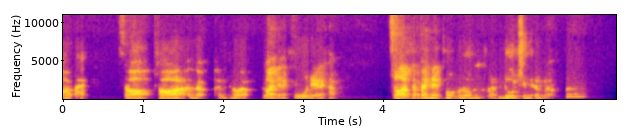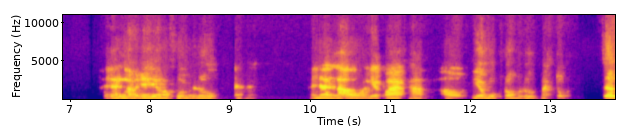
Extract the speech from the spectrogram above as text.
เข้าไปซอกท่อแบบอันเท่าแบบหลอดยาคูเนี่ยครับ สอดเข้าไปในโพรงมดลูกแล้วก็ดูดชิ้นเนื้อมาอันนั้นเราไม่ได้เรียกว่าขูดมดลูกนะฮะอันนั้นเราเรียกว่าทำเอาเยื่อบุโพรงมดลูกมาตรวจซึ่ง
